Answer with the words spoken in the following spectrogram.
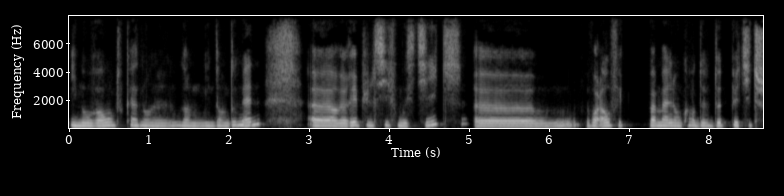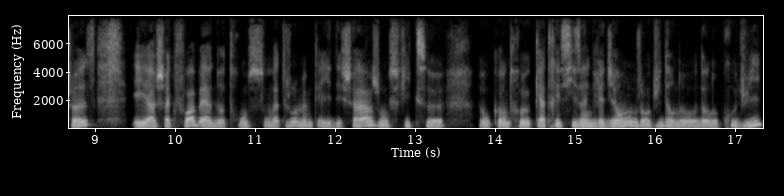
innovant en tout cas dans le, dans le, dans le domaine. Euh, un répulsif moustique. Euh, voilà, on fait pas mal encore d'autres petites choses. Et à chaque fois, ben, notre, on, a toujours le même cahier des charges. On se fixe donc entre 4 et 6 ingrédients aujourd'hui dans nos, dans nos produits.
